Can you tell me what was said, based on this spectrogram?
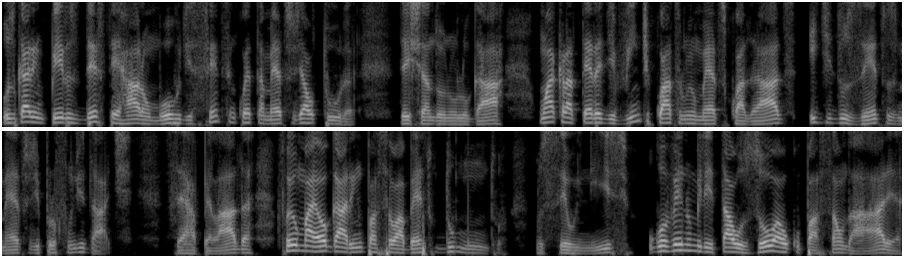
os garimpeiros desterraram o morro de 150 metros de altura, deixando no lugar uma cratera de 24 mil metros quadrados e de 200 metros de profundidade. Serra Pelada foi o maior garimpo a céu aberto do mundo. No seu início, o governo militar usou a ocupação da área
